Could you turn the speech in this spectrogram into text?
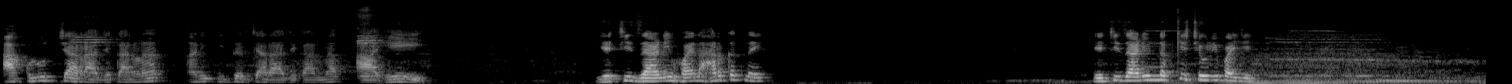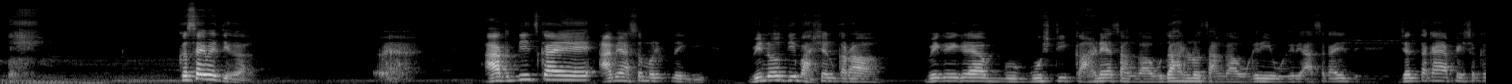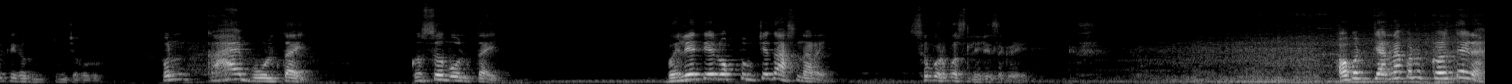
अकलूजच्या राजकारणात आणि इतरच्या राजकारणात आहे. याची जाणीव व्हायला हरकत नाही. याची जाणीव नक्कीच ठेवली पाहिजे. कसं आहे माहिती का? अगदीच काय आम्ही असं म्हणत नाही की विनोदी भाषण करा वेगवेगळ्या गो- गोष्टी कहाण्या सांगा उदाहरणं सांगा वगैरे वगैरे असं काही जनता काय अपेक्षा करते का तुमच्याकडून? पण काय बोलतायत? कसं बोलतायत? भले ते लोक तुमचेच असणार आहेत. समोर बसलेले सगळे. अहो पण त्यांना पण कळतंय ना.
